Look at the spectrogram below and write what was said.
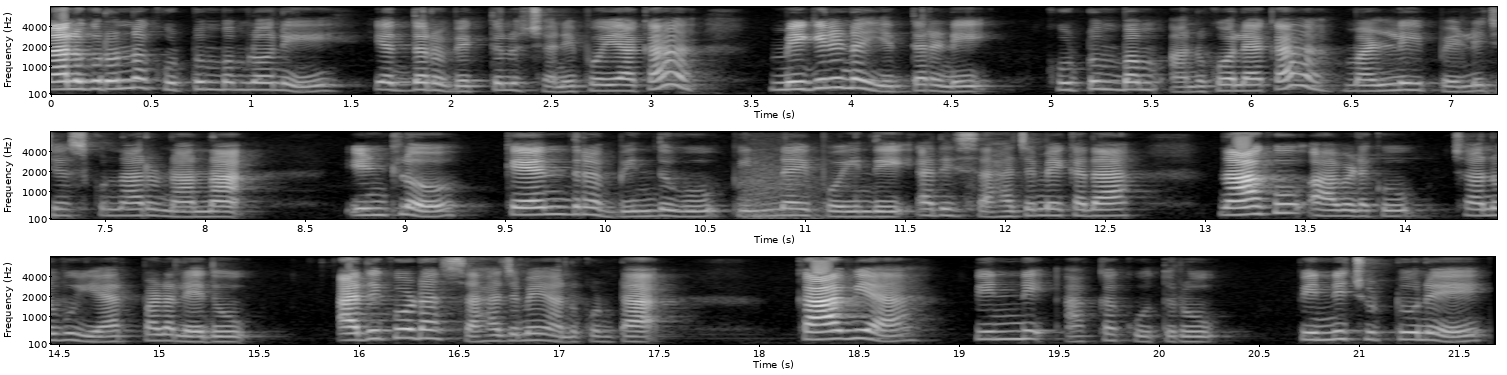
నలుగురున్న కుటుంబంలోని ఇద్దరు వ్యక్తులు చనిపోయాక మిగిలిన ఇద్దరిని కుటుంబం అనుకోలేక మళ్ళీ పెళ్ళి చేసుకున్నారు నాన్న. ఇంట్లో కేంద్ర బిందువు పిన్నైపోయింది. అది సహజమే కదా? నాకు ఆవిడకు చనువు ఏర్పడలేదు. అది కూడా సహజమే అనుకుంటా. కావ్య పిన్ని అక్క కూతురు. పిన్ని చుట్టూనే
